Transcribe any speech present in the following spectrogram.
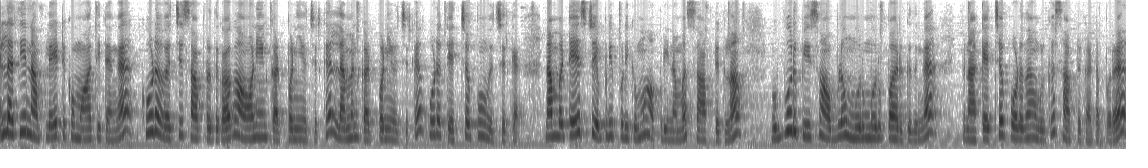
எல்லாத்தையும் நான் பிளேட்டுக்கு மாற்றிட்டேங்க கூட வச்சு சாப்பிட்றதுக்காக ஆனியன் கட் பண்ணி வச்சுருக்கேன் லெமன் கட் பண்ணி வச்சுருக்கேன் கூட கெச்சப்பும் வச்சுருக்கேன். நம்ம டேஸ்ட் எப்படி பிடிக்குமோ அப்படி நம்ம சாப்பிட்டுக்கலாம். ஒவ்வொரு பீஸும் அவ்வளோ முறுமுறுப்பாக இருக்குதுங்க. இப்போ நான் கெச்சப்போடு தான் உங்களுக்கு சாப்பிட்டு காட்ட போகிறேன்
